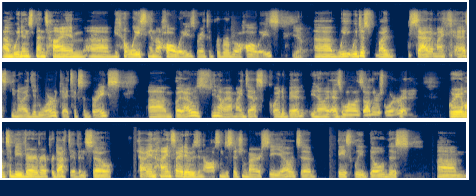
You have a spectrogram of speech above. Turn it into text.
Um, we didn't spend time, um, you know, wasting in the hallways, right? The proverbial hallways. Yep. Um, we, we just, I sat at my desk, you know, I did work, I took some breaks. Um, but I was, you know, at my desk quite a bit, you know, as well as others were. And we were able to be very, very productive. And so in hindsight, it was an awesome decision by our CEO to basically build this um,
